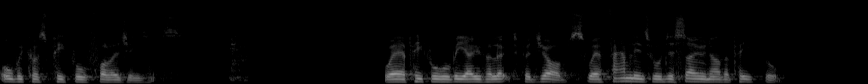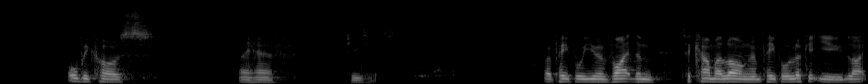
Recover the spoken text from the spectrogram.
all because people follow Jesus. Where people will be overlooked for jobs, where families will disown other people, all because they have Jesus. Where people, you invite them to come along and people look at you like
